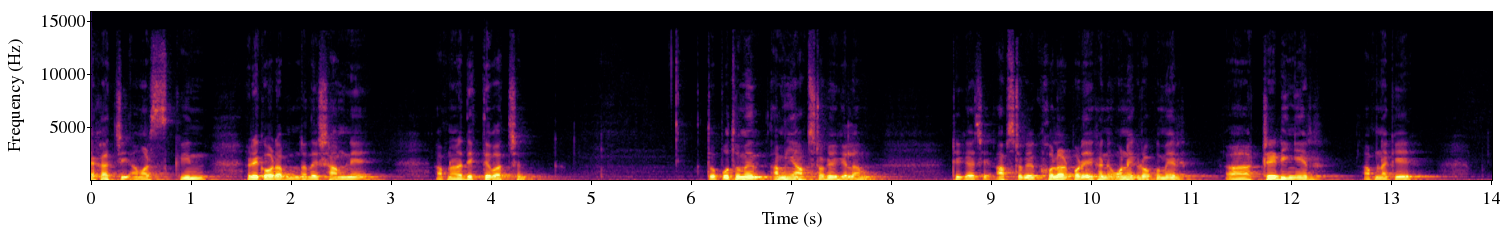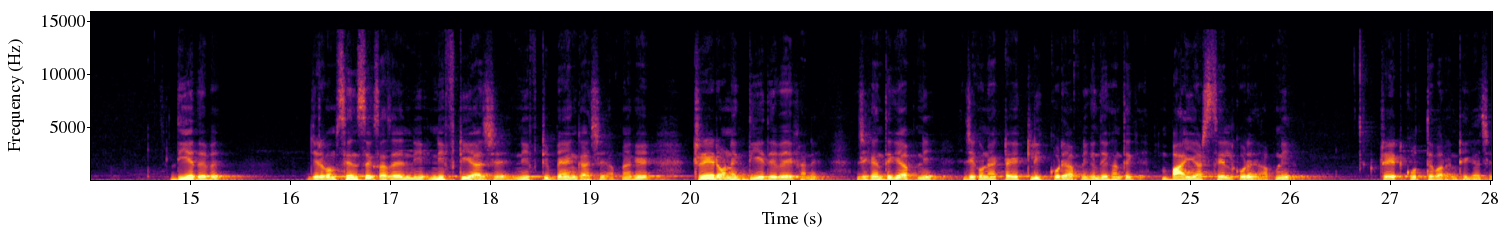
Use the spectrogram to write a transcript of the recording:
দেখাচ্ছি, আমার স্ক্রিন রেকর্ড আপনাদের সামনে আপনারা দেখতে পাচ্ছেন। তো প্রথমে আমি আপস্টকে গেলাম, ঠিক আছে? আপস্টকে খোলার পরে এখানে অনেক রকমের ট্রেডিংয়ের আপনাকে দিয়ে দেবে। যেরকম সেন্সেক্স আছে নিফটি আছে নিফটি ব্যাংক আছে, আপনাকে ট্রেড অনেক দিয়ে দেবে এখানে। যেখান থেকে আপনি যে কোনো একটাকে ক্লিক করে আপনি কিন্তু এখান থেকে বাই আর সেল করে আপনি ট্রেড করতে পারেন, ঠিক আছে?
